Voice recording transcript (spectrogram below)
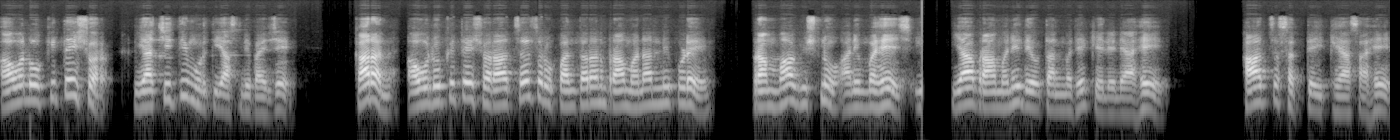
अवलोकितेश्वर याची ती मूर्ती असली पाहिजे. कारण अवलोकितेश्वराचंच रूपांतरण ब्राह्मणांनी पुढे ब्रह्मा विष्णू आणि महेश या ब्राह्मणी देवतांमध्ये केलेले आहे. हाच सत्य इतिहास आहे.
